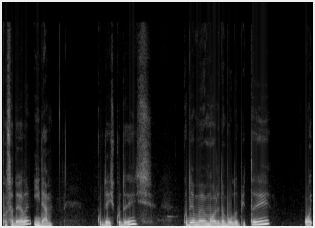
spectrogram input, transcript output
посадили і йдемо. Кудись, кудись. Куди ми можна було піти? Ой.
